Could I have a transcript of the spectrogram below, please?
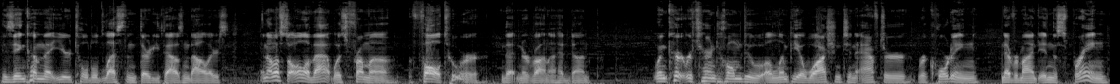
His income that year totaled less than $30,000, and almost all of that was from a fall tour that Nirvana had done. When Kurt returned home to Olympia, Washington after recording Nevermind in the spring,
